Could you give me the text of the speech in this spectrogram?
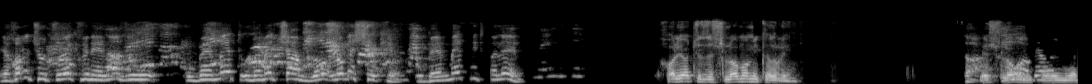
יכול להיות שהוא צועק ונהנה והוא באמת, הוא באמת שם, לא, לא בשקר, הוא באמת מתפלל. יכול להיות שזה שלמה מקרלין. לא, יש שלמה מקרלין,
